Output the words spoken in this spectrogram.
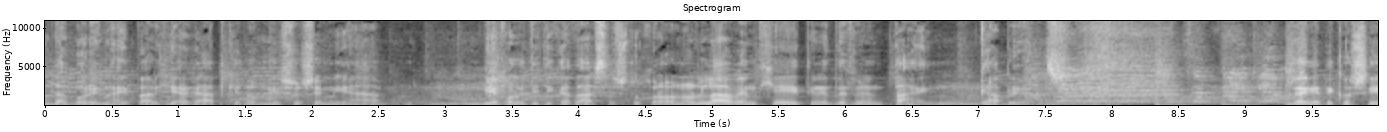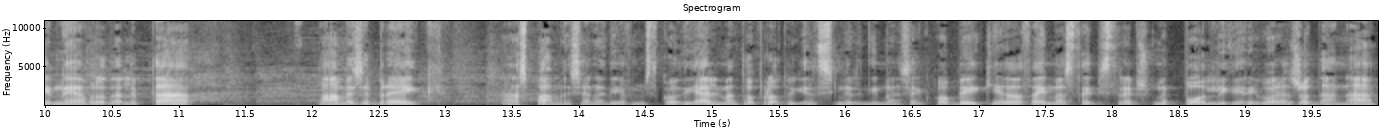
Πάντα μπορεί να υπάρχει αγάπη και το μίσο σε μια διαφορετική κατάσταση του χρόνου. Love and hate in a different time. Gabriels. 10-29 πρώτα λεπτά. Πάμε σε break. Ας πάμε σε ένα διαφημιστικό διάλειμμα, το πρώτο για τη σημερινή μας εκπομπή και εδώ θα είμαστε, θα επιστρέψουμε πολύ γρήγορα, ζωντανά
